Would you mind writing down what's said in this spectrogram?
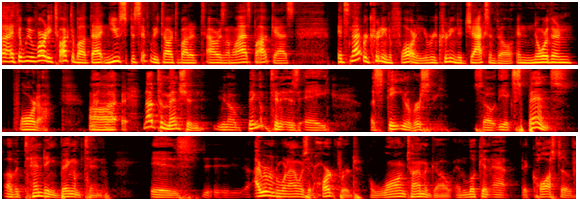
I think we've already talked about that, and you specifically talked about it, Towers, on the last podcast. It's not recruiting to Florida; you're recruiting to Jacksonville in northern Florida. Uh, not, not to mention, you know, Binghamton is a a state university, so the expense of attending Binghamton is. I remember when I was at Hartford a long time ago and looking at the cost of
